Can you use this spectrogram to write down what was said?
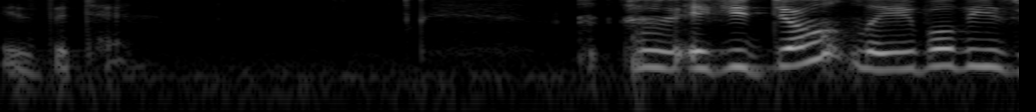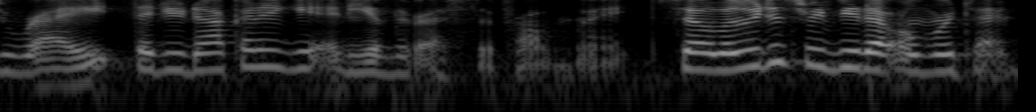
is the 10. if you don't label these right, then you're not going to get any of the rest of the problem right. So let me just review that one more time.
